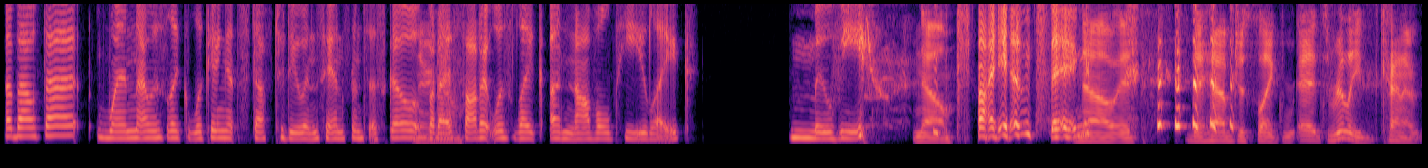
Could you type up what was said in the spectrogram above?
about that when i was like looking at stuff to do in san francisco There but i thought it was like a novelty like movie no tie-in thing No, it's they have just like it's really kind of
